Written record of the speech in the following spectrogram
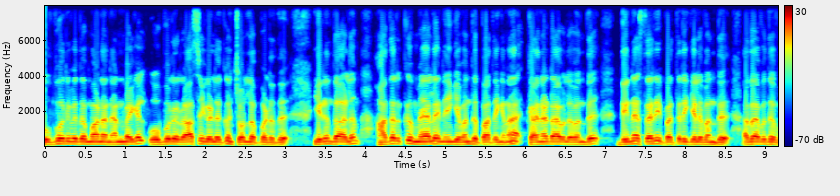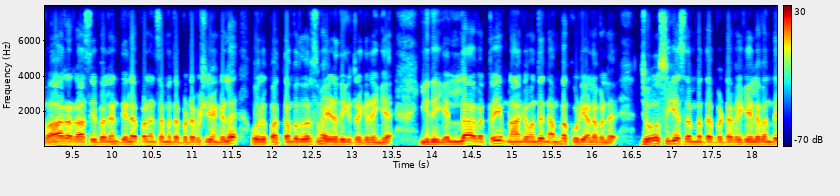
ஒவ்வொரு விதமான நன்மைகள் ஒவ்வொரு ராசிகளுக்கும் சொல்லப்படுது. இருந்தாலும் அதற்கு மேலே நீங்கள் வந்து பார்த்தீங்கன்னா கனடாவில் வந்து தினசரி பத்திரிகையில் வந்து அதாவது வார ராசி பலன் தினப்பலன் சம்மந்தப்பட்ட விஷயங்களை ஒரு பத்தொன்பது வருஷமாக எழுதிக்கிட்டு இருக்கிறீங்க. இது எல்லாவற்றையும் நாங்கள் வந்து நம்பக்கூடிய அளவில். ஜோசிய சம்பந்தப்பட்ட வகையில் வந்து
